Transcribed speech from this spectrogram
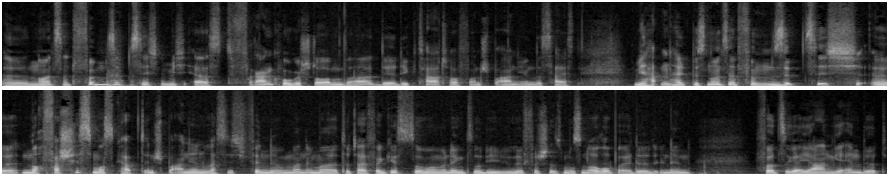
äh, 1975 nämlich erst Franco gestorben war, der Diktator von Spanien. Das heißt, wir hatten halt bis 1975 äh, noch Faschismus gehabt in Spanien, was ich finde, man immer total vergisst, so weil man denkt, so die, der Faschismus in Europa hätte in den 40er Jahren geendet.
